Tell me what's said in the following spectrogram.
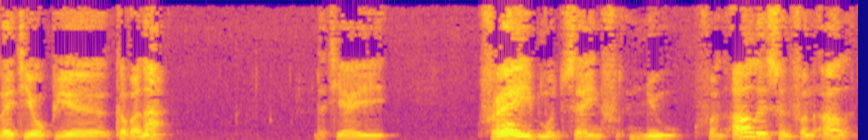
Let je op je kavana, dat jij vrij moet zijn nu van alles en van allen.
